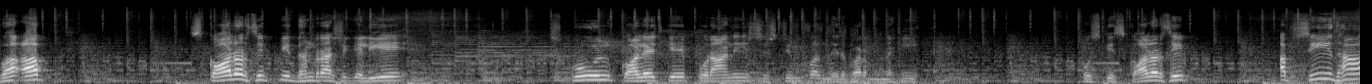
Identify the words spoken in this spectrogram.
वह अब स्कॉलरशिप की धनराशि के लिए स्कूल, कॉलेज के पुरानी सिस्टम पर निर्भर नहीं है। उसकी स्कॉलरशिप अब सीधा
